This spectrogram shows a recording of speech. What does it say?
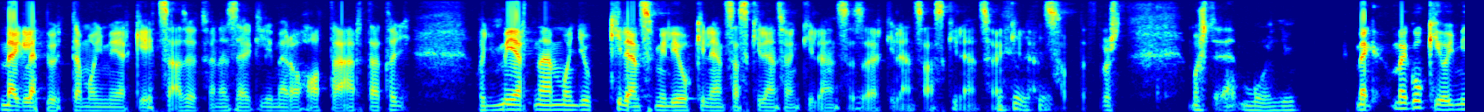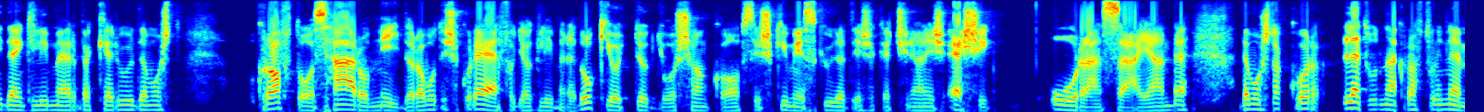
meglepődtem, hogy miért 250 ezer glimmer a határ. Tehát, hogy, hogy miért nem mondjuk 9 millió 999 ezer 999. most, most mondjuk. Meg, meg oké, hogy minden glimmerbe kerül, de most craftolsz három-négy darabot, és akkor elfogy a glimmered. Oké, hogy tök gyorsan kapsz, és kimész küldetéseket csinálni, és esik órán száján, de, de most akkor le tudnák raftolni nem,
